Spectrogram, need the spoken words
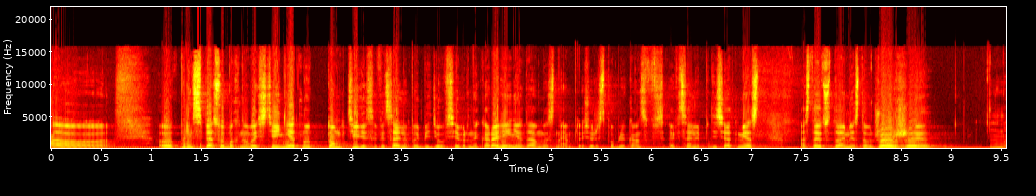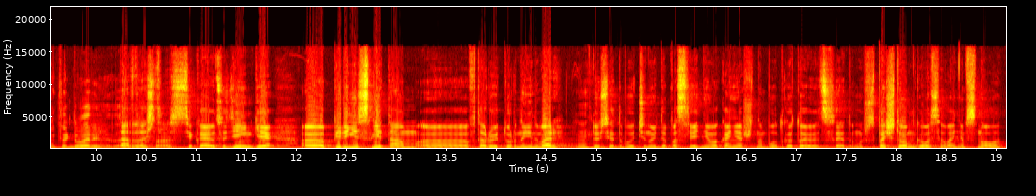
в принципе, особых новостей нет, но Том Тиллис официально победил в Северной Каролине, да, мы знаем, то есть у республиканцев официально 50 мест, остается два места в Джорджии, Ну, мы это говорили, да. Да, туда стекаются деньги. Э, перенесли там э, второй тур на январь, uh-huh. то есть это будет тянуть до последнего, конечно, будут готовиться, я думаю, с почтовым голосованием снова.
